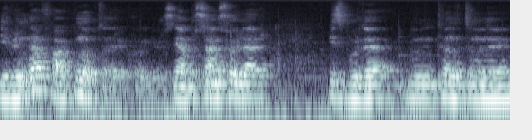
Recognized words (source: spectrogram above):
birbirinden farklı noktalara koyuyoruz. Yani bu sensörler biz burada bunun tanıtımını,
